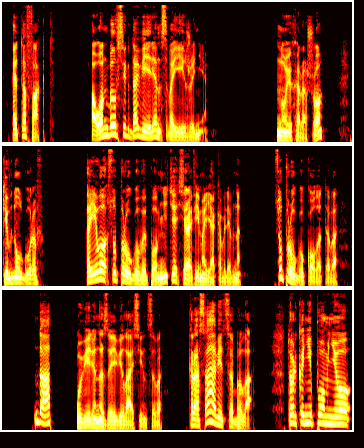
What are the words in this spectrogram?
— это факт. А он был всегда верен своей жене». «Ну и хорошо», — кивнул Гуров. «А его супругу вы помните, Серафима Яковлевна?» «Супругу Колотова». «Да», — уверенно заявила Осинцева. «Красавица была. Только не помню,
